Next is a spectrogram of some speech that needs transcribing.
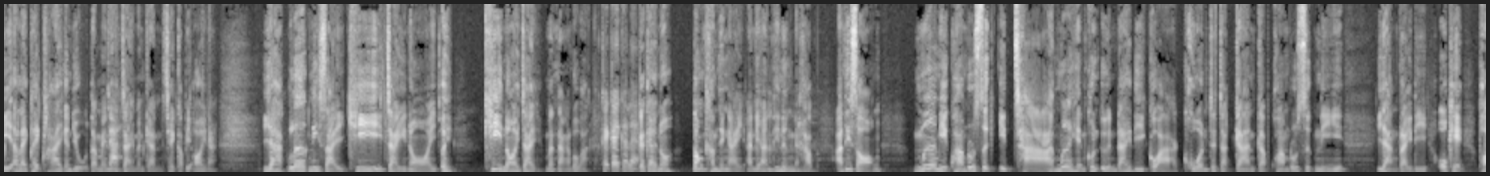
มีอะไรคล้าย ๆ กันอยู่ แต่ไม่แน่ใจเหมือนกัน เช็คกับพี่อ้อยนะ อยากเลิกนิสัยขี้ใจน้อย เอ้ย ขี้น้อยใจมันต่างกันปะวะใกล้ๆกันแหละใกล้ๆเนาะต้องทำยังไง อันนี้อันที่หนึ่งนะครับ อันที่สองเมื่อมีความรู้สึกอิจฉาเมื่อเห็นคนอื่นได้ดีกว่า ควรจะจัดการกับความรู้สึกนี้ อย่างไรดี โอเคพอ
